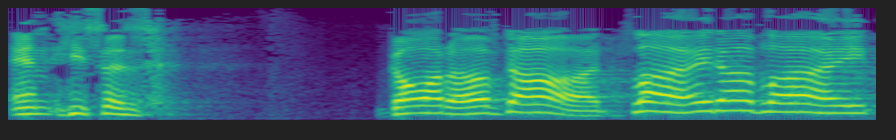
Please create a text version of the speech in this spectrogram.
And he says, God of God, light of light,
